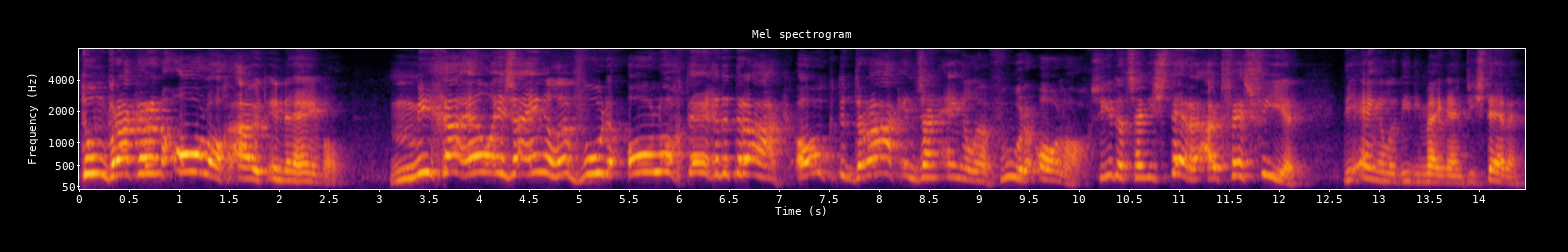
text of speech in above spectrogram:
toen brak er een oorlog uit in de hemel. Michael en zijn engelen voerden oorlog tegen de draak. Ook de draak en zijn engelen voeren oorlog. Zie je, dat zijn die sterren uit vers 4. Die engelen die hij meeneemt, die sterren.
